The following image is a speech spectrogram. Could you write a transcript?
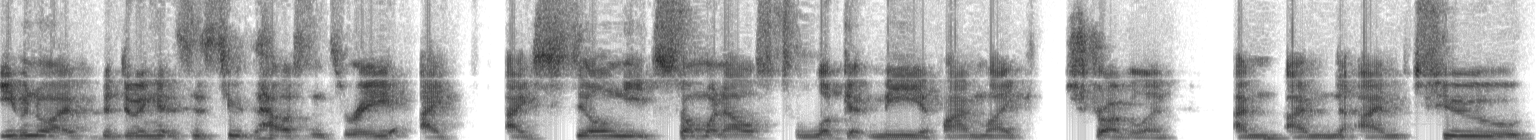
even though I've been doing it since 2003, I I still need someone else to look at me if I'm like struggling. I'm I'm I'm too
